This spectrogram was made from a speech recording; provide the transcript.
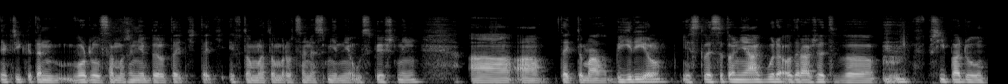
jak říkáte, ten Wordle samozřejmě byl teď, teď i v tomhle roce nesmírně úspěšný a, a teď to má Be Real. Jestli se to nějak bude odrážet v, v případu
